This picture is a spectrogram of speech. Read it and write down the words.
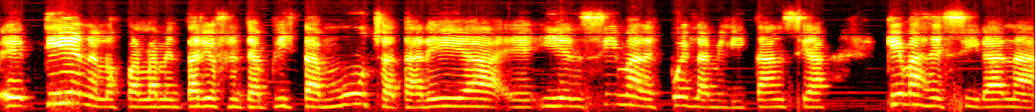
eh, tienen los parlamentarios frente amplista mucha tarea eh, y encima después la militancia. ¿Qué más decir Ana?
